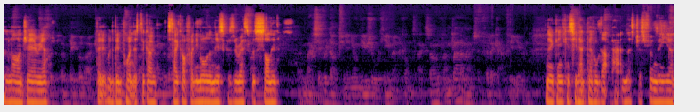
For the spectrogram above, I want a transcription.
a large area, but it would have been pointless to go to take off any more than this because the rest was solid. Now again, you can see that devilled up pattern. That's just from the uh,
